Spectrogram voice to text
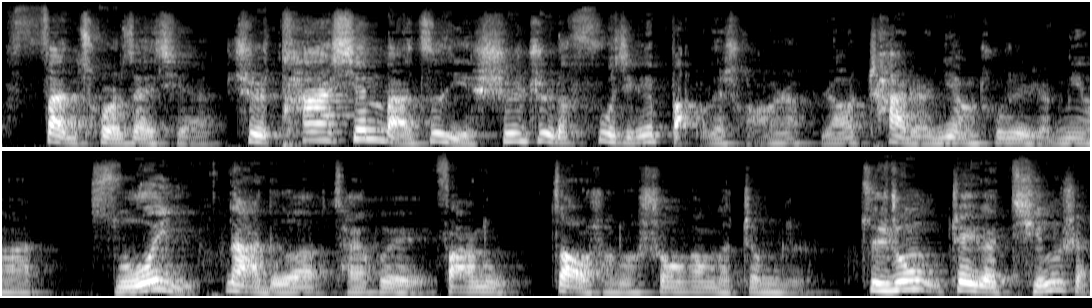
犯错在前，是他先把自己失智的父亲给绑在床上，然后差点酿出这人命案，所以纳德才会发怒，造成了双方的争执。最终，这个庭审，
